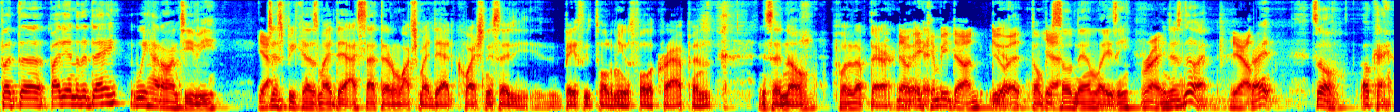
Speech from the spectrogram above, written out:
but uh, by the end of the day, we had on TV. Yeah. Just because my dad, I sat there and watched my dad question. He said, basically told him he was full of crap, and he said, "No, put it up there. no, it can be done. Do Yeah, it. Don't be so damn lazy. Right. And just do it. Yeah. Right. So, okay,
